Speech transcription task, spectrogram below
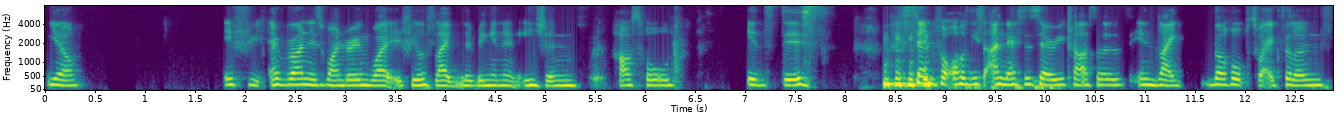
you know, if everyone is wondering what it feels like living in an Asian household, it's this sent for all these unnecessary classes in like the hopes for excellence.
